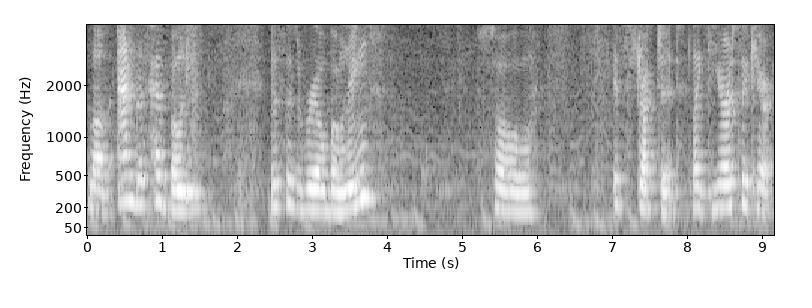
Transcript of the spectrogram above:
Love. And this has boning. This is real boning. So it's structured. Like you're secure.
